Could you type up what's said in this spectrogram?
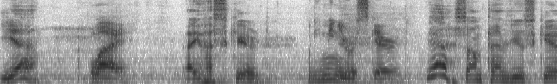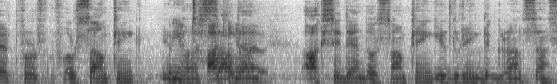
Yeah, Why? I was scared. What do you mean you were scared? Yeah, sometimes you're scared for for something. You What are you know, talking about? Accident or something. You drink the grandson's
